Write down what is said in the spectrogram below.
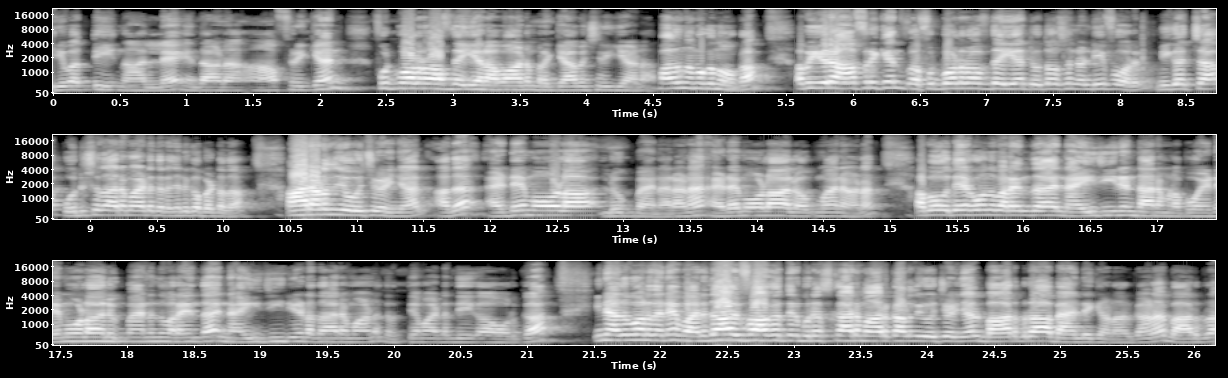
ഇരുപത്തി നാലിലെ എന്താണ് African footballer of the year അവാർഡും പ്രഖ്യാപിച്ചിരിക്കുകയാണ്. അപ്പോൾ അത് നമുക്ക് നോക്കാം. അപ്പോൾ ഈ ഒരു African footballer of the year two thousand twenty ഫോറിൽ മികച്ച പുരുഷ താരമായിട്ട് തിരഞ്ഞെടുക്കപ്പെട്ടത് ആരാണെന്ന് ചോദിച്ചു കഴിഞ്ഞാൽ അത് എഡെമോള ലുക്മാൻ. ആരാണ്? എഡെമോള ലുക്മാൻ ആണ്. അപ്പോൾ ഇദ്ദേഹം എന്ന് പറയുന്നത് നൈജീരിയൻ താരമാണ്. അപ്പോൾ എഡെമോള ലുക്മാൻ എന്ന് പറയുന്നത് നൈജീരിയയുടെ താരമാണ്. കൃത്യമായിട്ട് എന്ത് ചെയ്യുക? ഓർക്കുക. ഇനി അതുപോലെ തന്നെ വനിതാ വിഭാഗത്തിൽ പുരസ്കാരം ആർക്കാണെന്ന് ചോദിച്ചു കഴിഞ്ഞാൽ ബാർബ്ര ബാൻഡയ്ക്കാണ്. ആർക്കാണ്? ബാർബ്ര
